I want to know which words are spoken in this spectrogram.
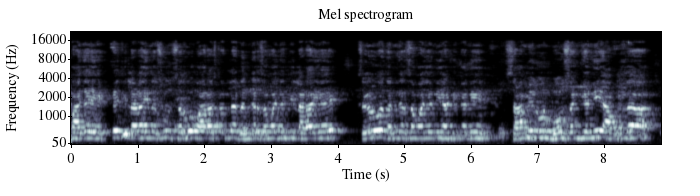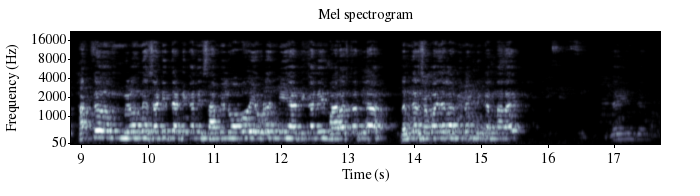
माझ्या एकट्याची लढाई नसून सर्व महाराष्ट्रातल्या धनगर समाजाची लढाई आहे. सर्व धनगर समाजाने या ठिकाणी सामील होऊन बहुसंख्येने आपला हक्क मिळवण्यासाठी त्या ठिकाणी सामील व्हावं एवढंच मी या ठिकाणी महाराष्ट्रातल्या धनगर समाजाला विनंती करणार आहे. जय हिंद जय महाराष्ट्र.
